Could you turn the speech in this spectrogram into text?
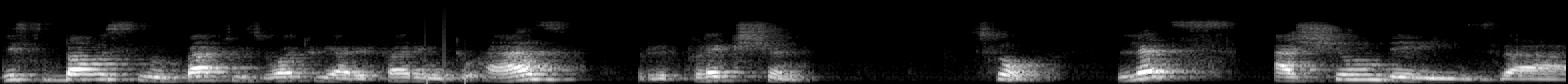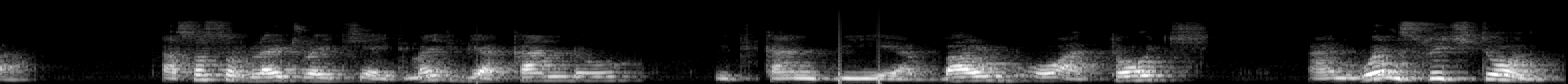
this bouncing back is what we are referring to as reflection. So, let's assume there is a, a source of light right here. It might be a candle, it can be a bulb or a torch, and when switched on,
